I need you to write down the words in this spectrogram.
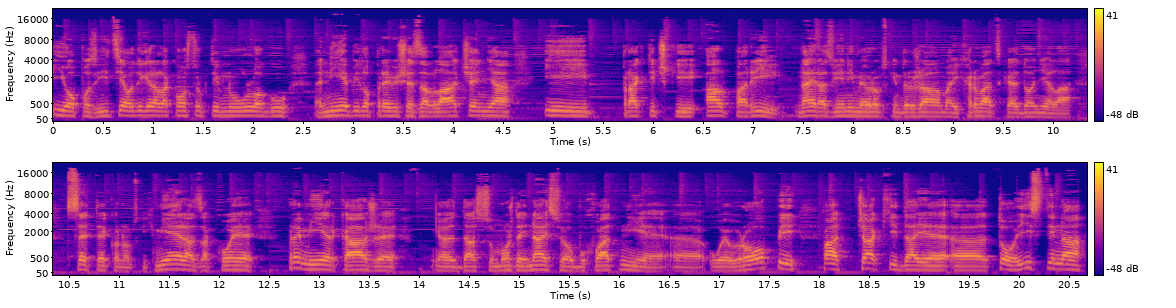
i opozicija odigrala konstruktivnu ulogu, nije bilo previše zavlačenja i praktički al pari najrazvijenijim europskim državama i Hrvatska je donijela set ekonomskih mjera za koje premijer kaže e, da su možda i najsveobuhvatnije u Europi, pa čak i da je to istina,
